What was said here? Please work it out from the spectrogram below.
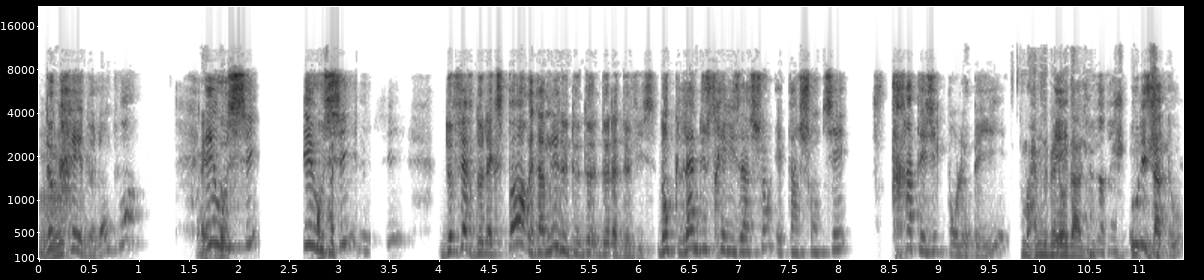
de mmh. créer de l'emploi et, aussi, et aussi, de faire de l'export et d'amener de, de, la devise. Donc l'industrialisation est un chantier stratégique pour le pays. Mohamed Ben nous avons tous les atouts.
